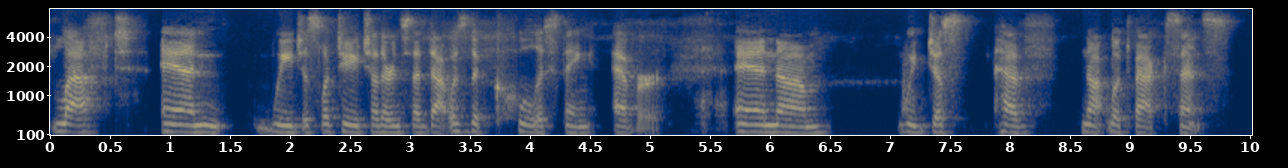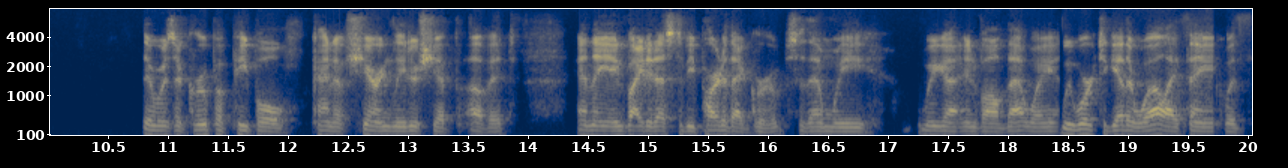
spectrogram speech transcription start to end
left. And we just looked at each other and said, that was the coolest thing ever. And um, we just have not looked back since. There was a group of people kind of sharing leadership of it, and they invited us to be part of that group. So then we we got involved that way. We worked together well, I think, with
